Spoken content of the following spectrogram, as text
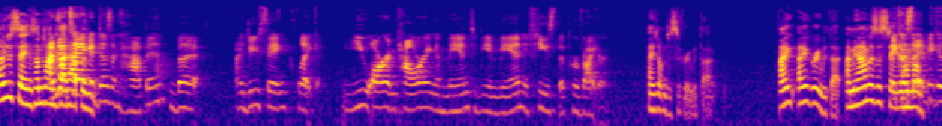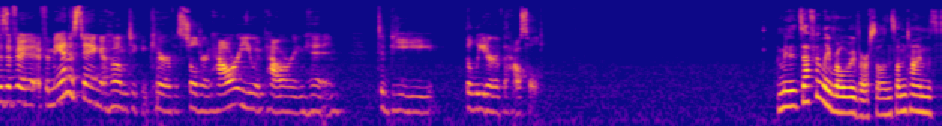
I'm just saying. Sometimes I'm not that saying happens. it doesn't happen, but I do think like you are empowering a man to be a man if he's the provider. I don't disagree with that. I, I agree with that. I mean, I was a stay at home mom. because if a, if a man is staying at home taking care of his children, how are you empowering him to be the leader of the household? I mean, it's definitely role reversal, and sometimes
